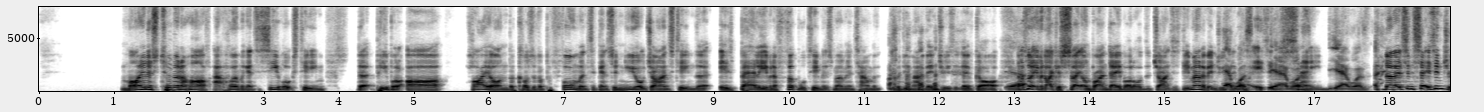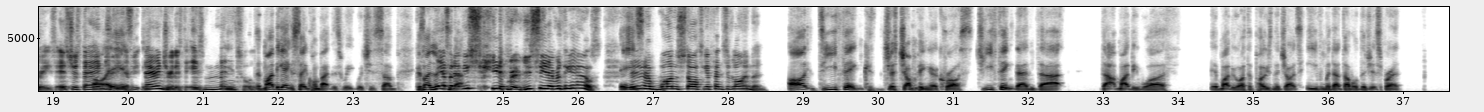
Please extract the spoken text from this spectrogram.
minus two and a half at home against a Seahawks team that people are high on because of a performance against a New York Giants team that is barely even a football team at this moment in time with, with the amount of injuries that they've got. Yeah. That's not even like a slate on Brian Daboll or the Giants. It's the amount of injuries Yeah, it they've was. got is yeah, it was. insane. Yeah, it was. No, it's insane. It's injuries. It's just their Oh, injuries. is. Their It- injury list is mental. They might be getting Saquon back this week, which is some because I looked Yeah, but have you seen have you seen everything else? It They is- didn't have one starting offensive lineman. Are do you think just jumping across? Do you think then that that might be worth? It might be worth opposing the Giants even with that double digit spread.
